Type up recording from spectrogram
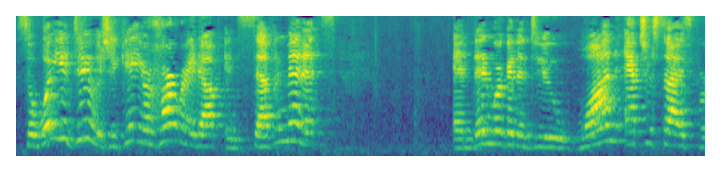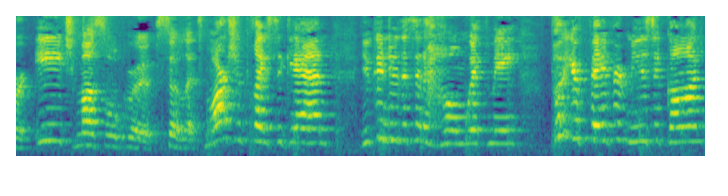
So what you do is you get your heart rate up in 7 minutes, and then we're going to do one exercise for each muscle group. So let's march in place again. You can do this at home with me. Put your favorite music on,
